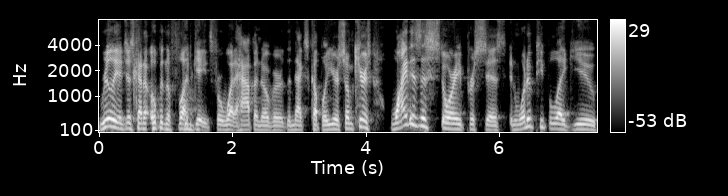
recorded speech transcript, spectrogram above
really it just kind of opened the floodgates for what happened over the next couple of years. So I'm curious, why does this story persist? And what do people like you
